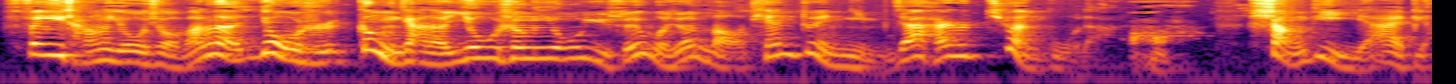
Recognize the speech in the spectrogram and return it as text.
非常优秀，完了又是更加的优生优育，所以我觉得老天对你们家还是眷顾的。哦，上帝也爱表，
